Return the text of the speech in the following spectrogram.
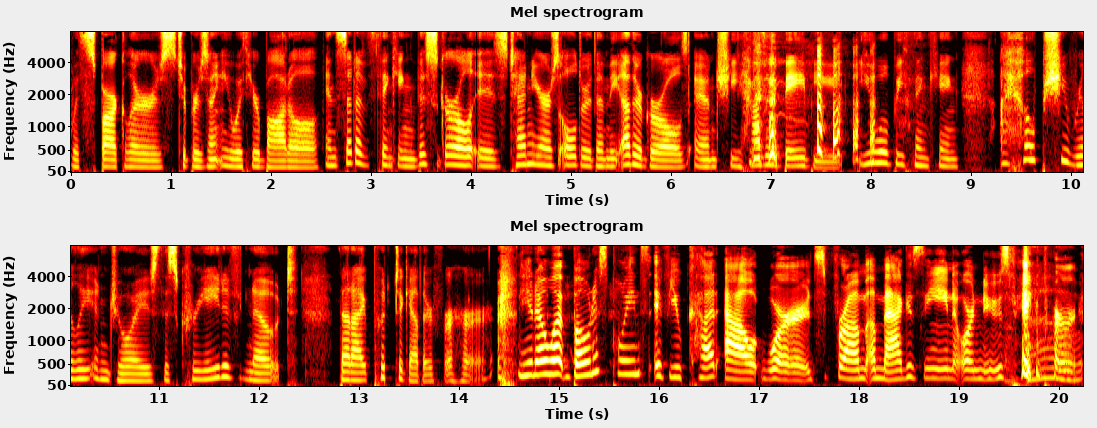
with sparklers to present you with your bottle, instead of thinking this girl is 10 years older than the other girls and she has a baby, you will be thinking, I hope she really enjoys this creative note that I put together for her. You know what? Bonus points if you cut out words from a magazine or newspaper Oh.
